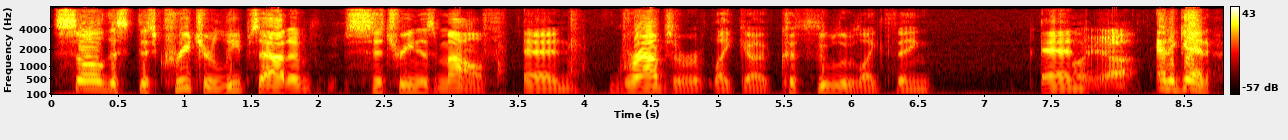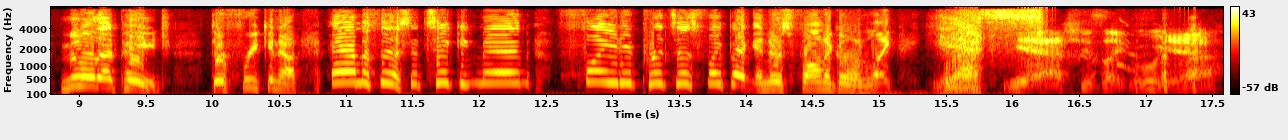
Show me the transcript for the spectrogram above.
So this this creature leaps out of Citrina's mouth and grabs her like a Cthulhu like thing. And Oh yeah. and again, middle of that page, they're freaking out. Amethyst, it's taking man, fight it, princess, fight back. And there's Fauna going like, yes. Yeah, she's like, oh yeah.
